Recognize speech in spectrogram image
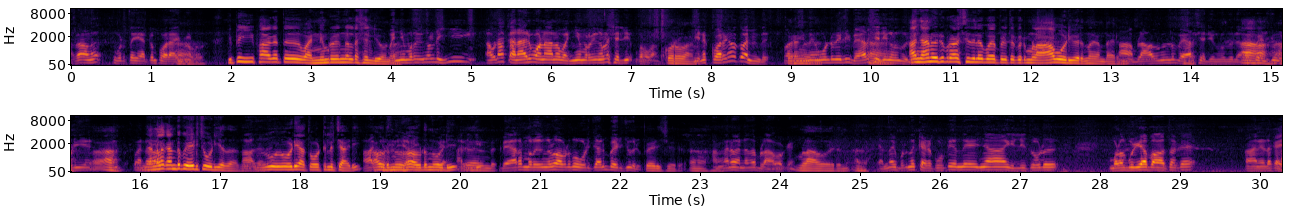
അതാണ് ഇവിടുത്തെ ഏറ്റവും പോരായ്മയുള്ളത്. ഇപ്പൊ ഈ ഭാഗത്ത് വന്യമൃഗങ്ങളുടെ ശല്യം വന്യമൃഗങ്ങളുടെ ഈ അവിടെ കനാല് പോണാണ് വന്യമൃഗങ്ങളുടെ ശല്യം കുറവാണ്. കുറവാണ്. പിന്നെ കുരങ്ങൊക്കെ വരുന്നുണ്ട് കുരങ്ങിനെ കൊണ്ട് വലിയ വേറെ ശല്യങ്ങളൊന്നും ആ ഞാൻ ഒരു പ്രാവശ്യം ഇതിൽ പോയപ്പോഴത്തേക്ക് ഒരു മ്ലാവ് ഓടി വരുന്നത് കണ്ടായിരുന്നു. ആ ബ്ലാവ് കൊണ്ട് വേറെ പേടിച്ച് ഞങ്ങളെ കണ്ട് പേടിച്ച് ഓടിയതാ ഓടിയാ ഓടി ആ തോട്ടിൽ ചാടി. അവിടുന്ന് അവിടുന്ന് ഓടി വേറെ മൃഗങ്ങളും അവിടുന്ന് ഓടിച്ചാലും പേടിച്ചു വരും. പേടിച്ചു വരും. അങ്ങനെ വന്നത് ബ്ലാവൊക്കെ മ്ലാവ് വരുന്നു. എന്നാ എന്നാൽ ഇവിടുന്ന് കിഴക്കൂട്ടി ചെന്ന് കഴിഞ്ഞാൽ ഇല്ലിത്തോട് മുളകുഴിയ ഭാഗത്തൊക്കെ ആനയുടെ കൈ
